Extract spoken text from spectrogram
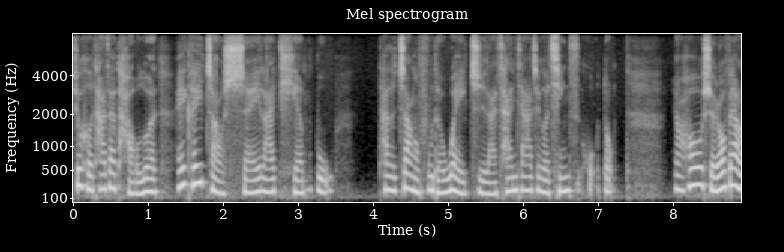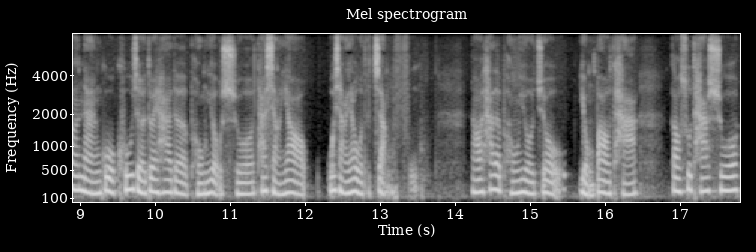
就和她在讨论：诶，可以找谁来填补？她的丈夫的位置来参加这个亲子活动，然后雪柔非常的难过，哭着对她的朋友说：“她想要，我想要我的丈夫。”然后她的朋友就拥抱她，告诉她说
